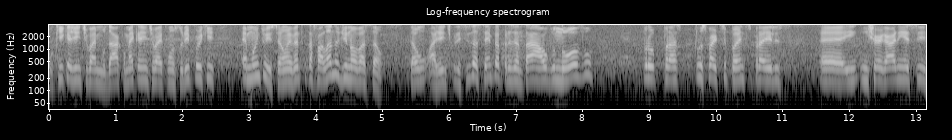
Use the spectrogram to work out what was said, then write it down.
o que, que a gente vai mudar, como é que a gente vai construir, porque é muito isso, é um evento que está falando de inovação. Então a gente precisa sempre apresentar algo novo para os participantes, para eles é, enxergarem esse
